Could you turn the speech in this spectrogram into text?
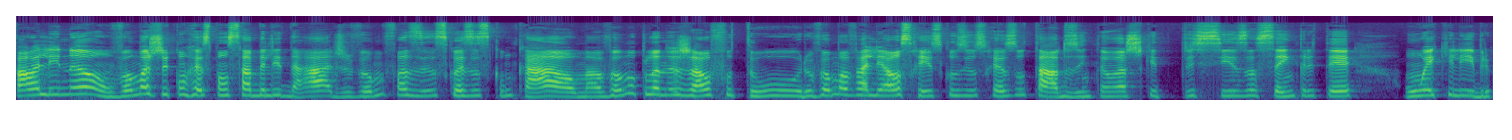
fala ali, não, vamos agir com responsabilidade, vamos fazer as coisas com calma, vamos planejar o futuro, vamos avaliar os riscos e os resultados. Então, eu acho que precisa sempre ter um equilíbrio.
